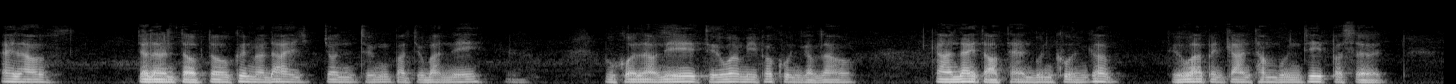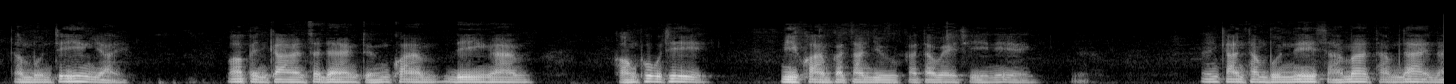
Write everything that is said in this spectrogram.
ให้เราจเจริญเติบโตขึ้นมาได้จนถึงปัจจุบันนี้ บุคคลเหล่านี้ถือว่ามีพระคุณกับเรา การได้ตอบแทนบุญคุณก็ถือว่าเป็นการทำบุญที่ประเสริฐทำบุญที่ยิ่งใหญ่ เพราะเป็นการแสดงถึงความดีงามของผู้ที่มีความกตัญญูกตเวทีนี่เองดังการทำบุญนี้สามารถทำได้ใน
